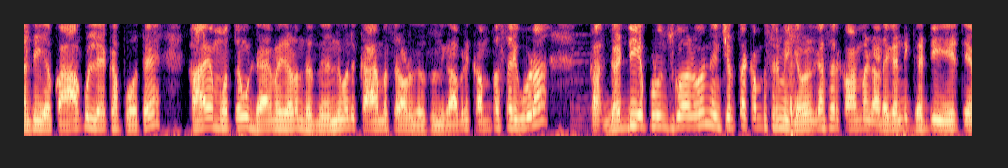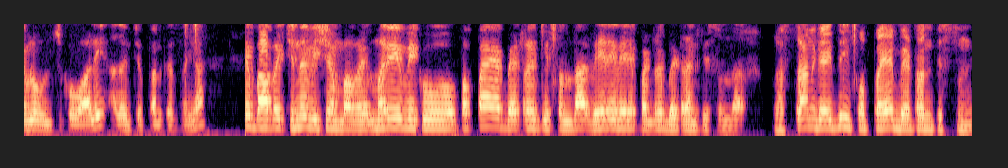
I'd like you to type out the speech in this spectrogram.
అంటే ఈ యొక్క ఆకులు లేకపోతే కాయ మొత్తం డ్యామేజ్ అవడం జరుగుతుంది. ఎందుకంటే కాయ మచ్చ రావడం జరుగుతుంది కాబట్టి కంపల్సరీ కూడా గడ్డి ఎప్పుడు ఉంచుకోవాలి అని నేను చెప్తా కంపల్సరీ మీకు. ఎవరికైనా సరే కామెంట్ అడగండి. గడ్డి ఏ టైంలో ఉంచుకోవాలి అదని చెప్తాను ఖచ్చితంగా. బాబాయ్ చిన్న విషయం బాబాయ్. మరి మీకు పప్పాయ బెటర్ అనిపిస్తుందా? వేరే వేరే పంటలు బెటర్ అనిపిస్తుందా? ప్రస్తుతానికి అయితే ఈ పప్పాయ బెటర్ అనిపిస్తుంది.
